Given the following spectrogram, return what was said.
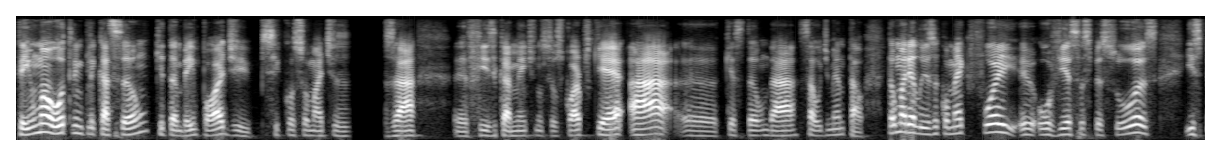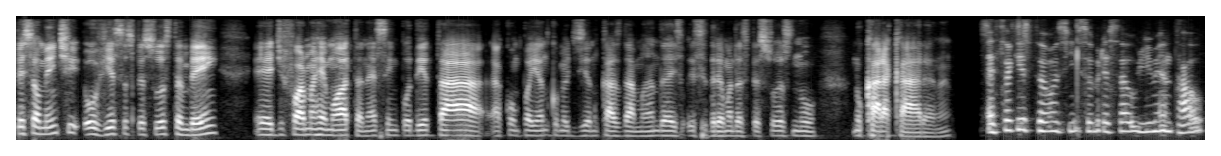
tem uma outra implicação que também pode psicossomatizar traumatizar eh, fisicamente nos seus corpos, que é a uh, questão da saúde mental. Então, Maria Luísa, como é que foi eh, ouvir essas pessoas, e especialmente ouvir essas pessoas também de forma remota, né, sem poder estar tá acompanhando, como eu dizia no caso da Amanda, esse drama das pessoas no, no cara a cara, né? essa questão assim sobre a saúde mental,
